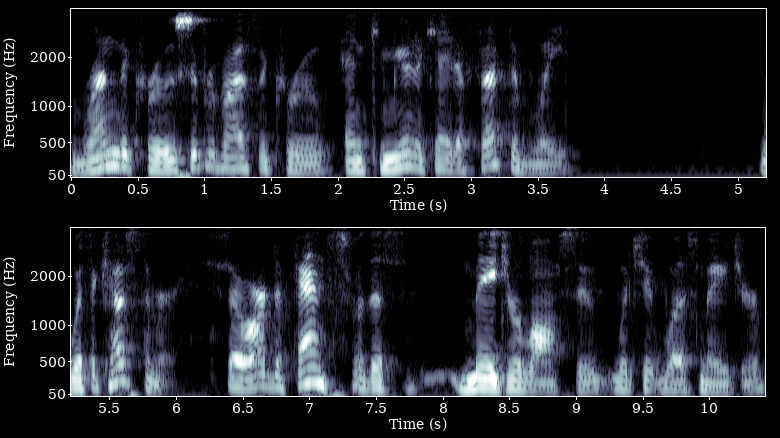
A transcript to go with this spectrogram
run the crew, supervise the crew, and communicate effectively with the customer. So, our defense for this major lawsuit, which it was major,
